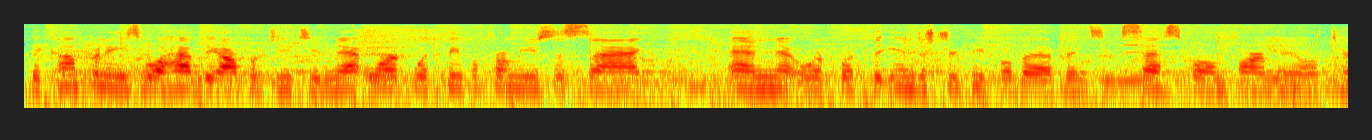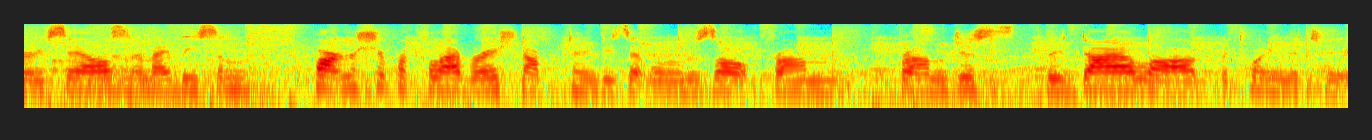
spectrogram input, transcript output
The companies will have the opportunity to network with people from USASAC and network with the industry people that have been successful in foreign military sales. And there may be some partnership or collaboration opportunities that will result from, from just the dialogue between the two.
